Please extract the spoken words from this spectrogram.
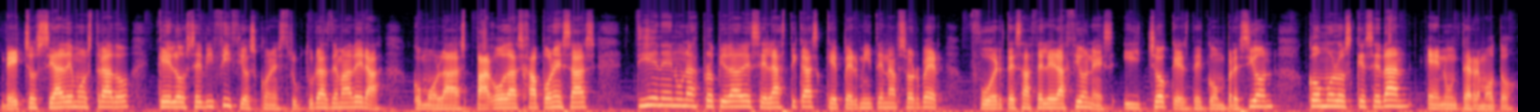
De hecho, se ha demostrado que los edificios con estructuras de madera, como las pagodas japonesas, tienen unas propiedades elásticas que permiten absorber fuertes aceleraciones y choques de compresión como los que se dan en un terremoto.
